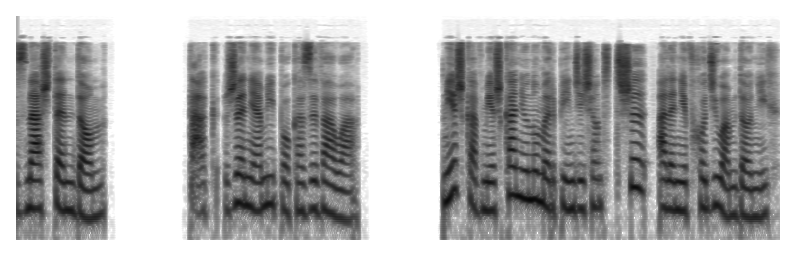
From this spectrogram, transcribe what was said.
Znasz ten dom? Tak, Żenia mi pokazywała. Mieszka w mieszkaniu numer 53, ale nie wchodziłam do nich,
